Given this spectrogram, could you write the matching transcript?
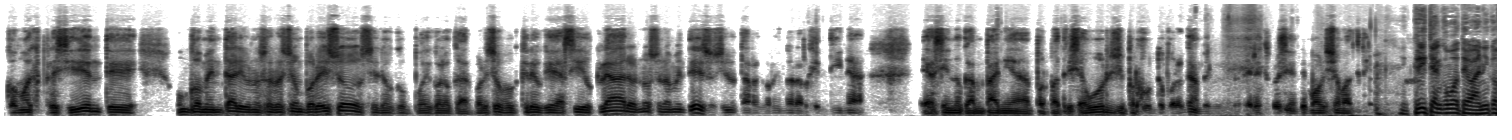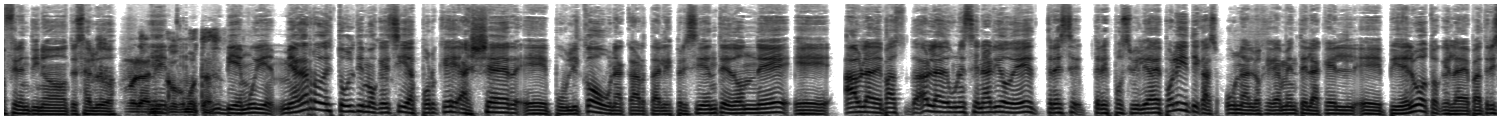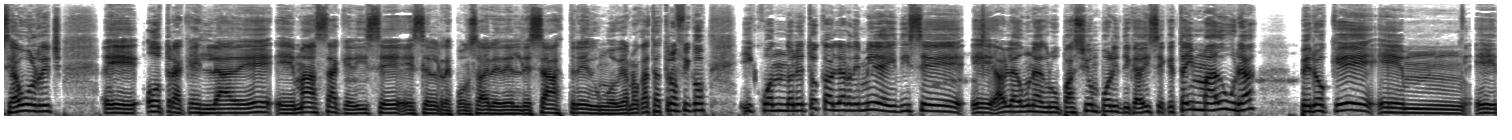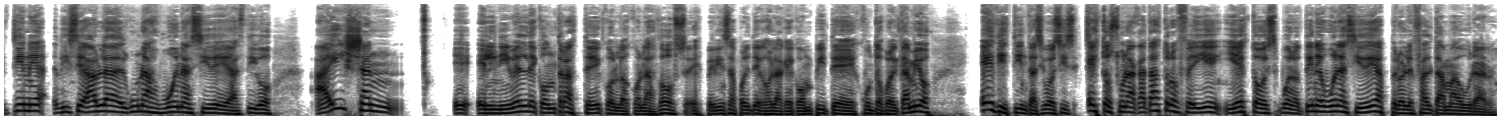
como expresidente un comentario, una observación por eso, se lo puede colocar. Por eso creo que ha sido claro, no solamente eso, sino está recorriendo la Argentina eh, haciendo campaña por Patricia Burgi y por Juntos por el Cambio, el expresidente Mauricio Macri. Cristian, ¿cómo te va? Nico Fiorentino te saludo. Hola Nico, Eh, ¿cómo estás? Bien, muy bien. Me agarro de esto último que decías porque ayer eh, publicó una carta al expresidente donde eh, habla, de, habla de un escenario de tres, tres posibilidades políticas. Una, lógicamente, la que él eh, pide el voto, que es la de Patricia Bullrich. Eh, otra que es la de eh, Massa, que dice es el responsable del desastre de un gobierno catastrófico. Y cuando le toca hablar de Milei, dice, eh, habla de una agrupación política, dice que está inmadura pero que eh, eh, tiene, dice, habla de algunas buenas ideas. Digo, ahí ya eh, el nivel de contraste con, lo- con las dos experiencias políticas con las que compite Juntos por el Cambio es distinta. Si vos decís, esto es una catástrofe y, y esto es, bueno, tiene buenas ideas, pero le falta madurar.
